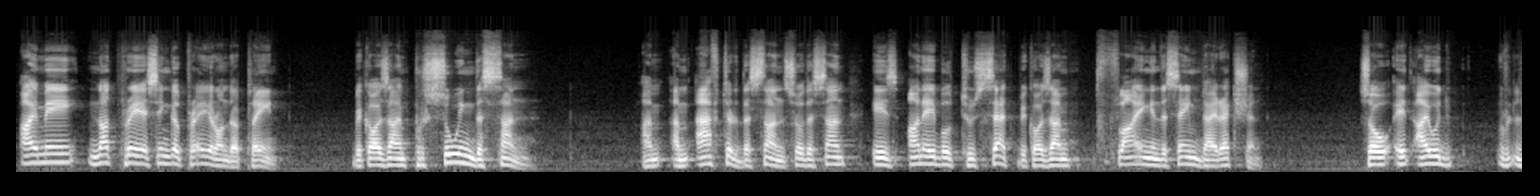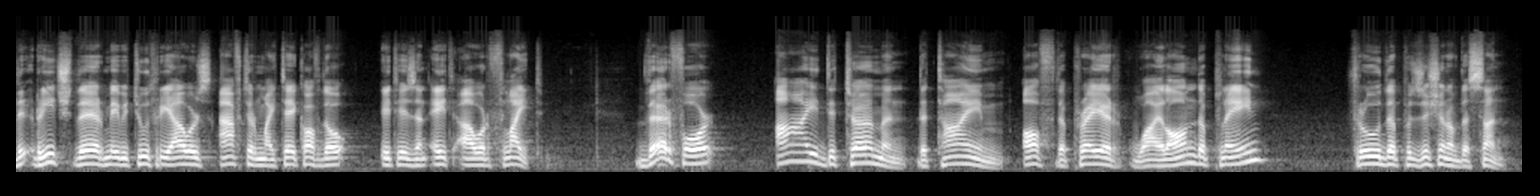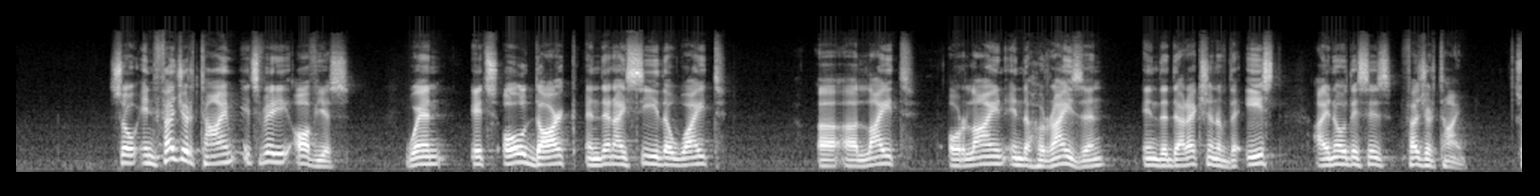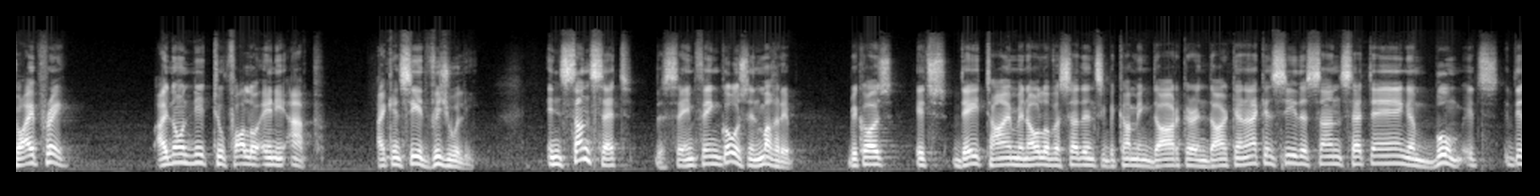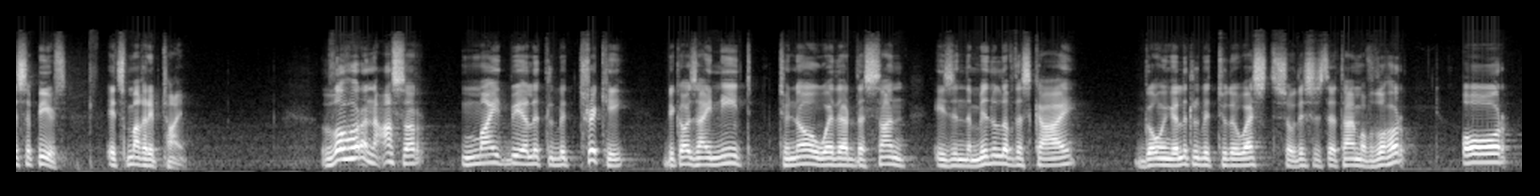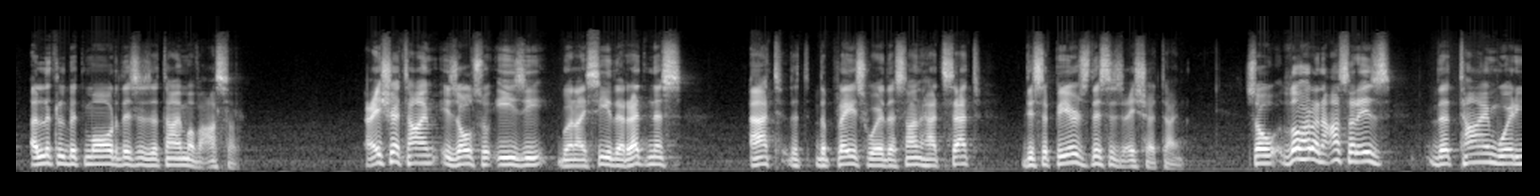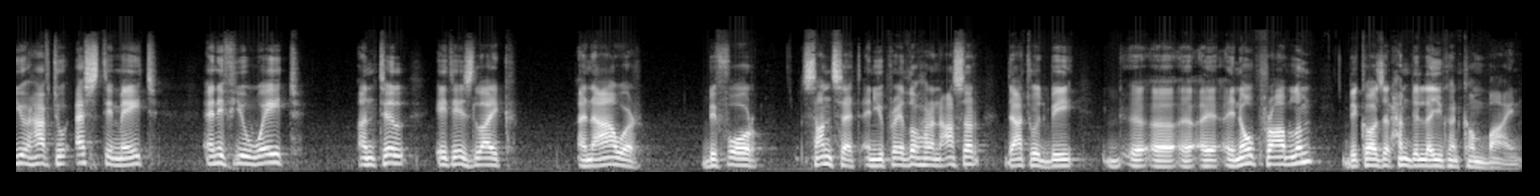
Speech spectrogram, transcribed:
I may not pray a single prayer on the plane because I'm pursuing the sun. I'm, I'm after the sun. So the sun is unable to set because I'm flying in the same direction. So it, I would reach there maybe two, three hours after my takeoff, though it is an eight hour flight. Therefore, I determine the time of the prayer while on the plane through the position of the sun. So in Fajr time, it's very obvious when it's all dark and then I see the white uh, uh, light or line in the horizon in the direction of the east, I know this is Fajr time. So I pray. I don't need to follow any app. I can see it visually. In sunset, the same thing goes in Maghrib because it's daytime and all of a sudden it's becoming darker and darker and I can see the sun setting and boom, it disappears. It's Maghrib time. Dhuhr and Asr might be a little bit tricky because I need to know whether the sun is in the middle of the sky going a little bit to the west, so this is the time of Dhuhr, or a little bit more, this is the time of Asr. Isha time is also easy when I see the redness at the, the place where the sun had set disappears, this is Isha time. So Dhuhr and Asr is the time where you have to estimate, and if you wait until it is like an hour before sunset and you pray Dhuhr and Asr, that would be uh, uh, uh, no problem because Alhamdulillah you can combine.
